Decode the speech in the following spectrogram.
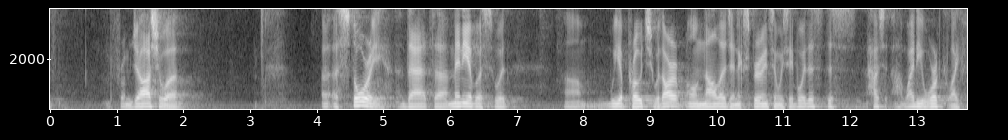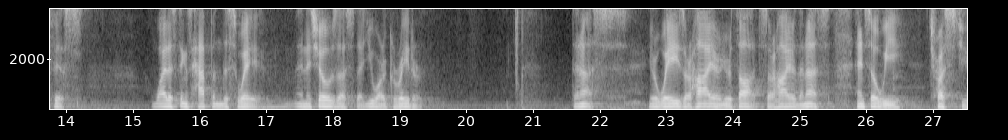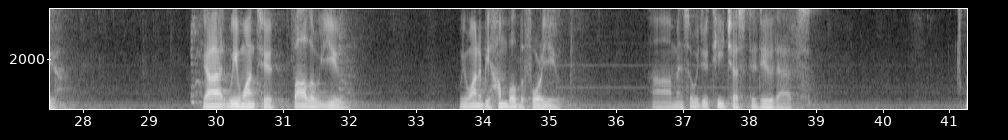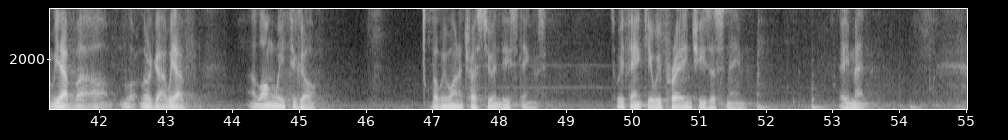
from Joshua, a, a story that uh, many of us would. Um, we approach with our own knowledge and experience, and we say, "Boy, this, this, how should, why do you work like this? Why does things happen this way?" And it shows us that you are greater than us. Your ways are higher, your thoughts are higher than us. And so we trust you. God, we want to follow you. We want to be humble before you. Um, and so would you teach us to do that? We have, uh, uh Lord God, we have a long way to go. But we want to trust you in these things. So we thank you. We pray in Jesus' name. Amen.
